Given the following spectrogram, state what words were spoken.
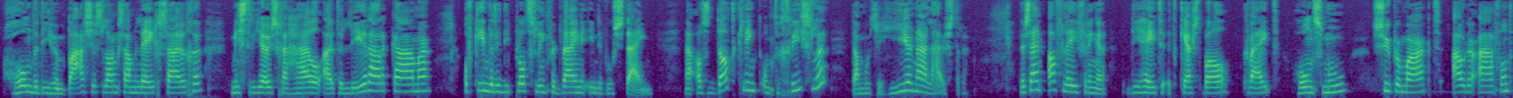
Honden die hun baasjes langzaam leegzuigen, mysterieus gehuil uit de lerarenkamer of kinderen die plotseling verdwijnen in de woestijn. Nou, als dat klinkt om te griezelen, dan moet je hier naar luisteren. Er zijn afleveringen die heten Het Kerstbal, Kwijt, Hondsmoe, Supermarkt, Ouderavond.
